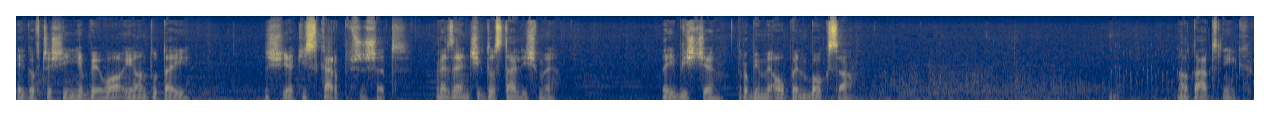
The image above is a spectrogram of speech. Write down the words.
Jego wcześniej nie było i on tutaj coś, jakiś skarb przyszedł. Prezencik dostaliśmy. Zajebiście, robimy open boxa. Notatnik.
